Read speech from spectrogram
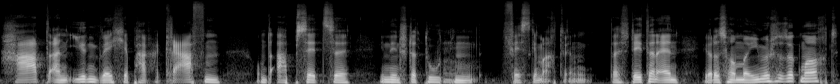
hart an irgendwelche Paragraphen und Absätze in den Statuten mhm. Festgemacht werden. Da steht dann ein, ja, das haben wir immer schon so gemacht,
